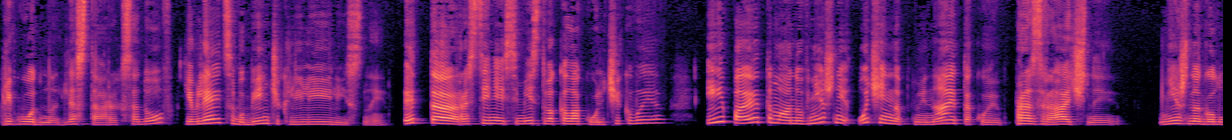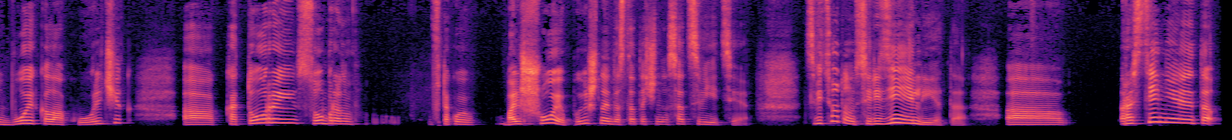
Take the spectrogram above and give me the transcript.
пригодно для старых садов, является бубенчик лилии листной. Это растение семейства колокольчиковые, и поэтому оно внешне очень напоминает такой прозрачный, нежно-голубой колокольчик, а, который собран в такой большое, пышное достаточно соцветие. Цветет он в середине лета. А, растение это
